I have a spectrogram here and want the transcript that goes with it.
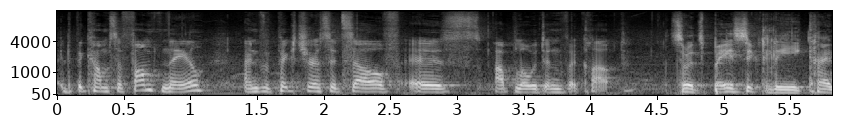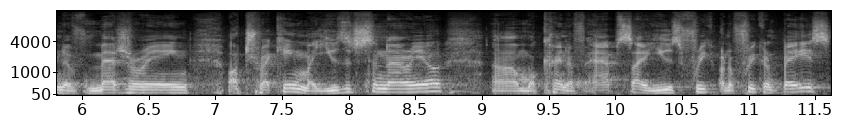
it becomes a thumbnail, and the pictures itself is uploaded in the cloud. So it's basically kind of measuring or tracking my usage scenario, um, what kind of apps I use on a frequent base,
